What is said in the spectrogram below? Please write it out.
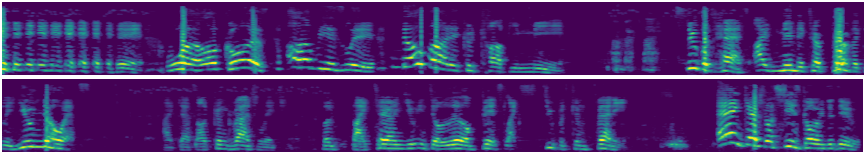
well, of course, obviously, nobody could copy me. Where am I? Stupid hat, I mimicked her perfectly, you know it. I guess I'll congratulate you, but by tearing you into little bits like stupid confetti. And guess what she's going to do?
